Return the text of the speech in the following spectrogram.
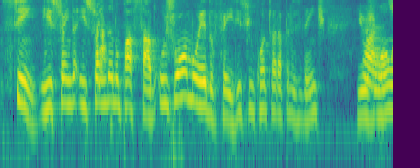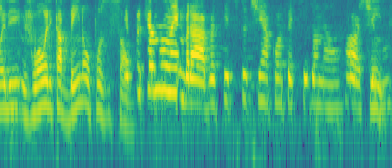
Sim, isso ainda, isso ainda no passado. O João Amoedo fez isso enquanto era presidente. E o João, ele, o João, ele tá bem na oposição. É porque eu não lembrava se isso tinha acontecido ou não. Ótimo. Sim.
